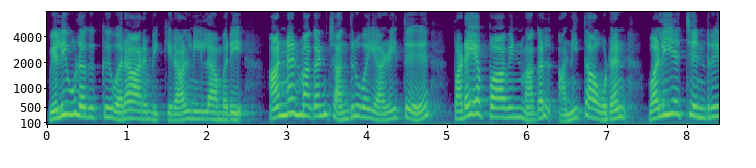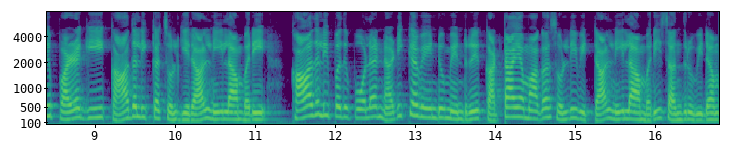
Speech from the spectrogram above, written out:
வெளி உலகுக்கு வர ஆரம்பிக்கிறாள் நீலாம்பரி. அண்ணன் மகன் சந்துருவை அழைத்து படையப்பாவின் மகள் அனிதாவுடன் வழியச் சென்று பழகி காதலிக்கச் சொல்கிறாள் நீலாம்பரி. காதலிப்பது போல நடிக்க வேண்டும் என்று கட்டாயமாக சொல்லிவிட்டாள் நீலாம்பரி சந்துருவிடம்.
